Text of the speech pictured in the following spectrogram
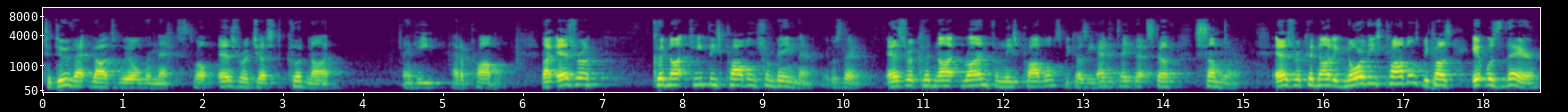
to do that God's will the next? Well, Ezra just could not, and he had a problem. Like Ezra could not keep these problems from being there. It was there. Ezra could not run from these problems because he had to take that stuff somewhere. Ezra could not ignore these problems because it was there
